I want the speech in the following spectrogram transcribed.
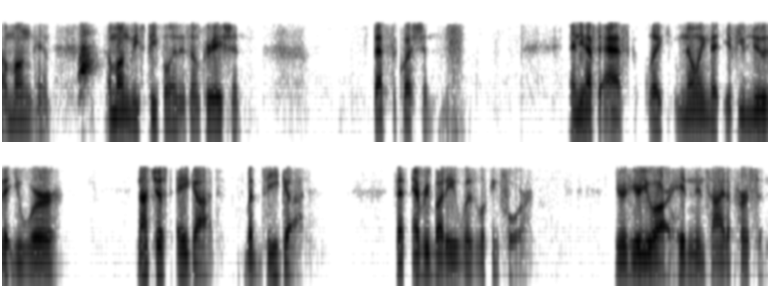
among him, among these people in his own creation? That's the question. And you have to ask, like, knowing that if you knew that you were not just a God, but the God that everybody was looking for, you're here you are, hidden inside a person.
